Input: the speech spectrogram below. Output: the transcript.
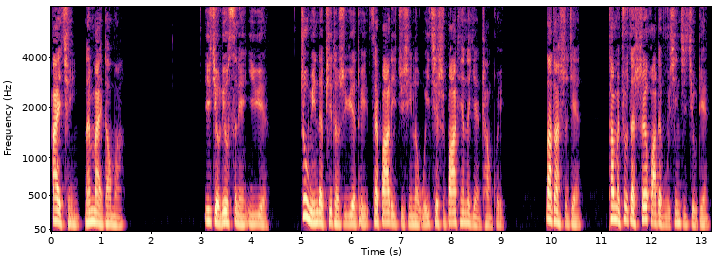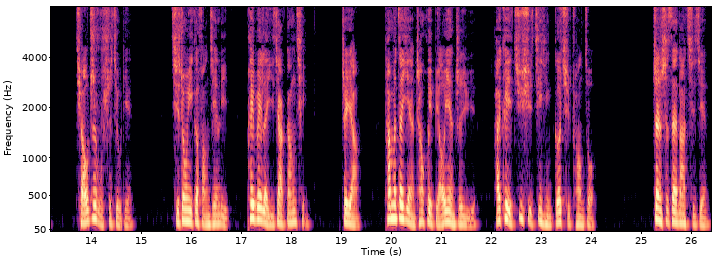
爱情能买到吗？一九六四年一月，著名的披头士乐队在巴黎举行了为期十八天的演唱会。那段时间，他们住在奢华的五星级酒店——乔治五世酒店，其中一个房间里配备了一架钢琴，这样他们在演唱会表演之余还可以继续进行歌曲创作。正是在那期间，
